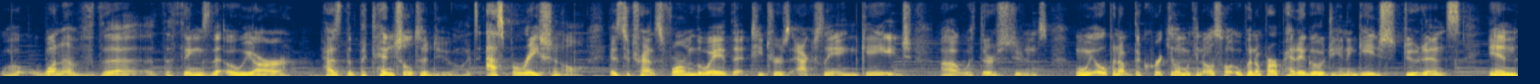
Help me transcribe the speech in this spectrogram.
Well, one of the, the things that OER has the potential to do, it's aspirational, is to transform the way that teachers actually engage uh, with their students. When we open up the curriculum, we can also open up our pedagogy and engage students in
